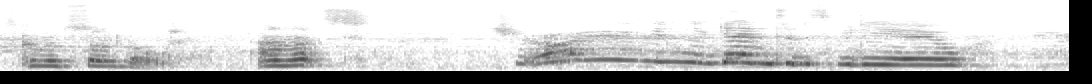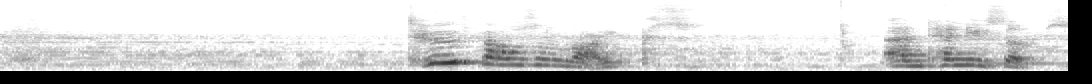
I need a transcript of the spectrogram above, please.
it's called solid gold. And let's try and get into this video. 2,000 likes and 10 new subs.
